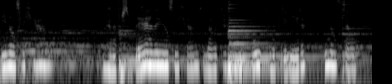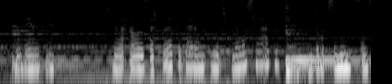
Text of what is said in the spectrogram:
in ons lichaam. We gaan dat verspreiden in ons lichaam, zodat we terug een gevoel kunnen creëren in onszelf van veiligheid. Zodat we alles daarbuiten daarom een beetje kunnen loslaten en toch op zijn minst ons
